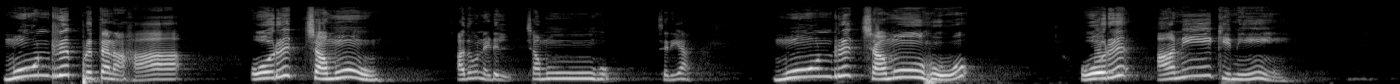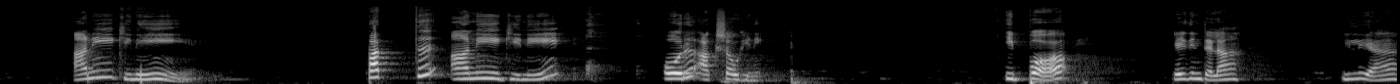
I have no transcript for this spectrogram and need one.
மூன்று பிருத்தனகா ஒரு சமு. அதுவும் நெடில் சமூஹு. சரியா? மூன்று சமூஹு ஒரு அநீகினி அநீகினி பத்து அநீகினி ஒரு அக்ஷௌகினி. இப்போ எழுதின்ட்டலா? இல்லையா?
